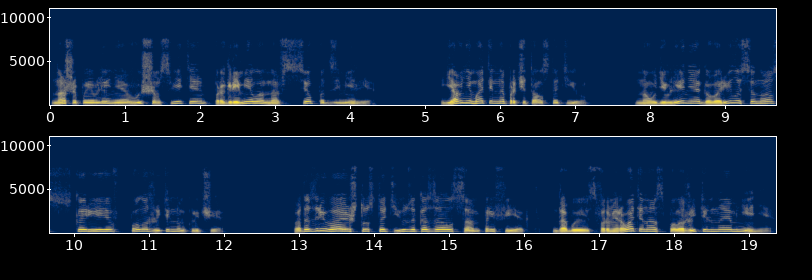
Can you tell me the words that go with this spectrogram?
Наше появление в высшем свете прогремело на все подземелье. Я внимательно прочитал статью. На удивление, говорилось о нас скорее в положительном ключе. Подозреваю, что статью заказал сам префект, дабы сформировать о нас положительное мнение.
